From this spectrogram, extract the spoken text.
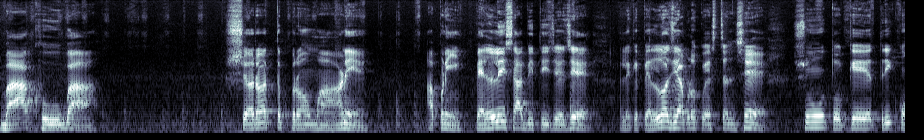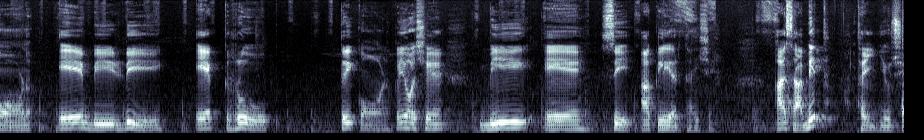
બા ખૂબા શરત પ્રમાણે આપણી પહેલી સાબિતી જે છે, એટલે કે પહેલો જે આપણો ક્વેશ્ચન છે, શું તો કે ત્રિકોણ એ બી ડી એકરૂપ ત્રિકોણ કયો છે? બી એ સી આ ક્લિયર થાય છે. આ સાબિત થઈ ગયું છે.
